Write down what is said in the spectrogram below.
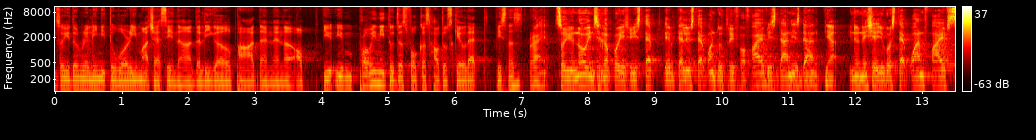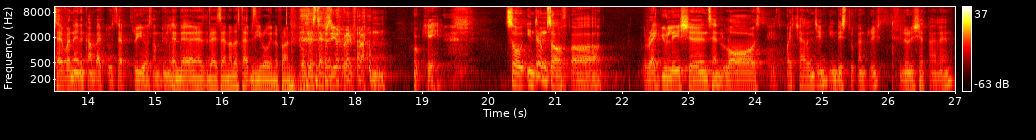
So you don't really need to worry much as in uh, the legal part and then uh, op- you, you probably need to just focus how to scale that business. Right. So you know in Singapore is we step they will tell you step one, two, three, four, five, it's done, it's done. Yeah. Indonesia you go step one, five, seven, and then come back to step three or something like And that. there's, there's another step zero in the front. There's a step zero in front. Okay. So in terms of uh, regulations and laws, it's quite challenging in these two countries, Indonesia, Thailand.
